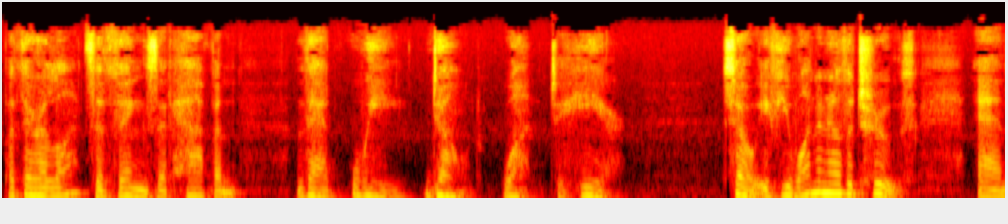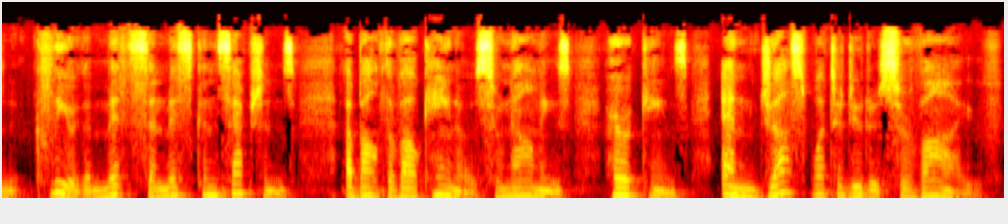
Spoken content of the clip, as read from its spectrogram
but there are lots of things that happen that we don't want to hear. So, if you want to know the truth and clear the myths and misconceptions about the volcanoes, tsunamis, hurricanes, and just what to do to survive,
